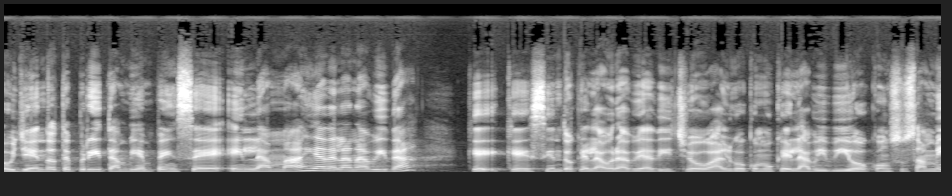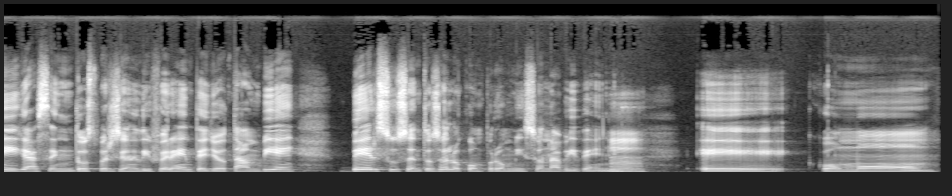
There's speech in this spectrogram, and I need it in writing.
oyéndote, Pri, también pensé en la magia de la Navidad. Que, siento que Laura había dicho algo como que la vivió con sus amigas en dos versiones diferentes, yo también, versus entonces los compromisos navideños. Mm. Eh, como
